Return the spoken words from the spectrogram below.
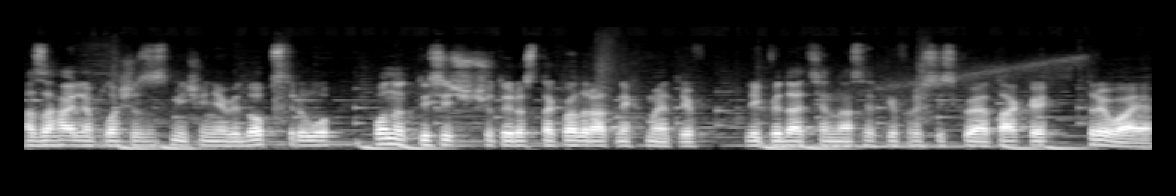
а загальна площа засмічення від обстрілу понад 1400 квадратних метрів. Ліквідація наслідків російської атаки триває.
